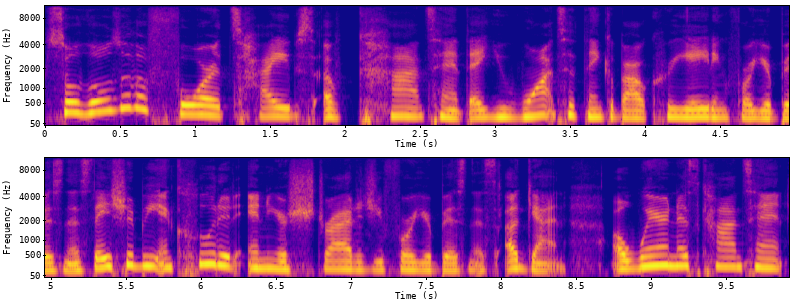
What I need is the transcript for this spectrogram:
So, those are the four types of content that you want to think about creating for your business. They should be included in your strategy for your business. Again, awareness content,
